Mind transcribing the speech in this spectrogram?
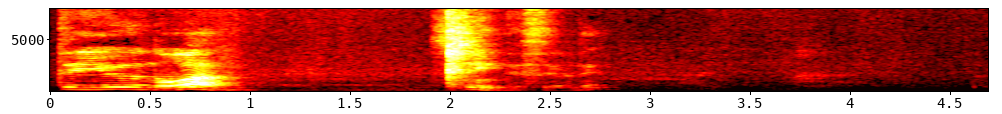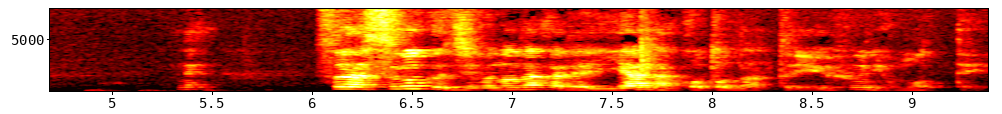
っていうのは真ですよね。ね、それはすごく自分の中で嫌なことだというふうに思っている。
